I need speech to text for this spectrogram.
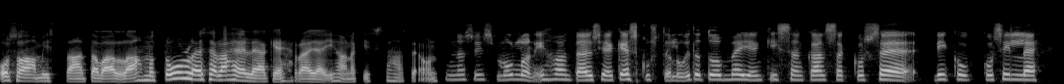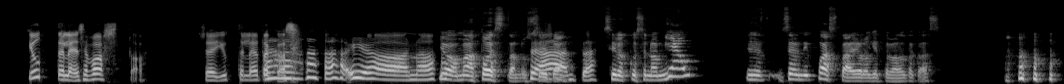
osaamistaan tavallaan, mutta tulee se lähelle ja kehrää ja ihana kissahan se on. No siis mulla on ihan täysiä keskusteluita tuon meidän kissan kanssa, kun se niin kun, kun sille juttelen se vastaa. Se juttelee takaisin. Ihana. Joo, mä oon toistanut se sitä. Ääntä. Silloin kun se on miau, niin se, se niin vastaa jollakin tavalla takaisin.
